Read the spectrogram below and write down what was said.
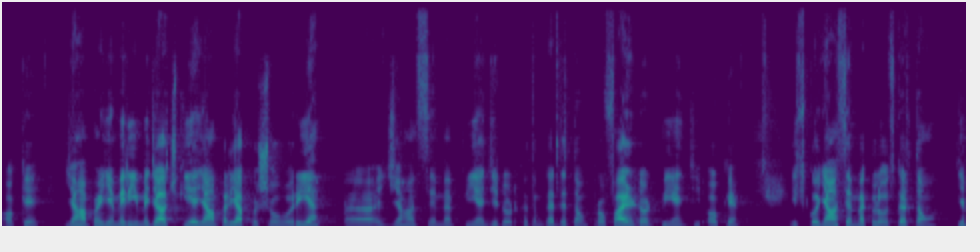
okay यहाँ पर ये मेरी इमेज आ चुकी है, यहाँ पर ये आपको शो हो रही है। यहाँ से मैं पी एन जी डॉट खत्म कर देता हूँ profile dot P N G okay इसको यहाँ से मैं क्लोज करता हूँ। ये,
